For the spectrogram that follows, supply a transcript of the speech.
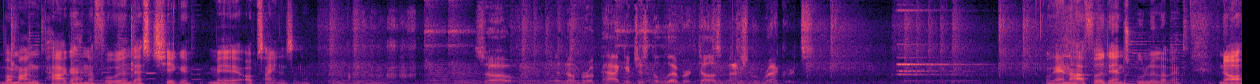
hvor mange pakker han har fået. Lad os tjekke med optegnelserne. So, the number of packages delivered does match the records. Okay, han har fået det, han skulle, eller hvad? Nå,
